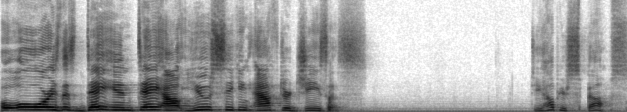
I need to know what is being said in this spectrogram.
Or, or is this day in, day out you seeking after Jesus? Do you help your spouse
